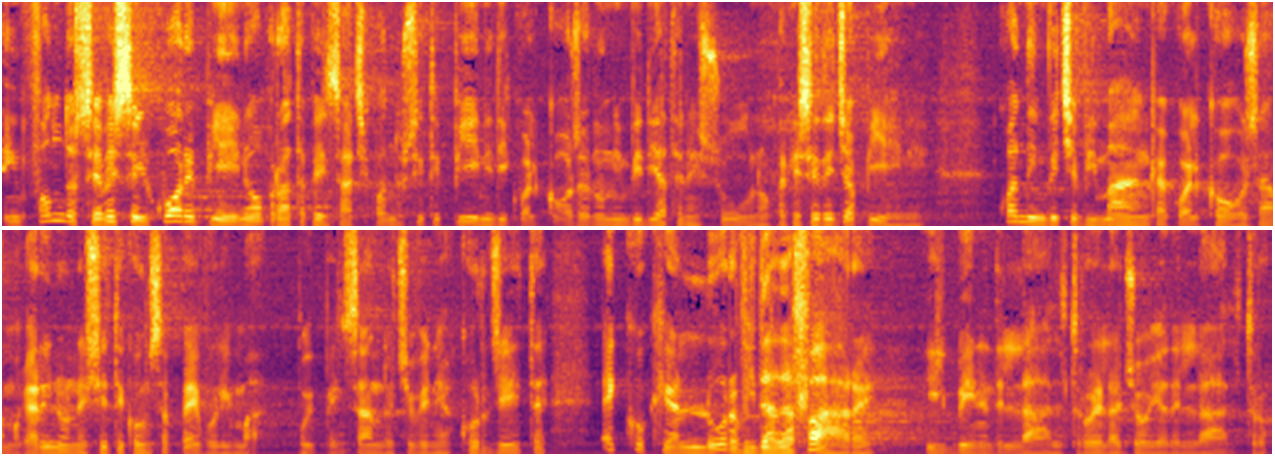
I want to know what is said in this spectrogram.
in fondo se avesse il cuore pieno, provate a pensarci, quando siete pieni di qualcosa non invidiate nessuno, perché siete già pieni. Quando invece vi manca qualcosa, magari non ne siete consapevoli, ma poi pensandoci ve ne accorgete, ecco che allora vi dà da fare il bene dell'altro e la gioia dell'altro.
